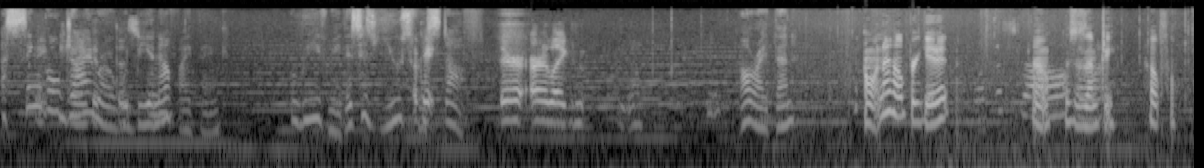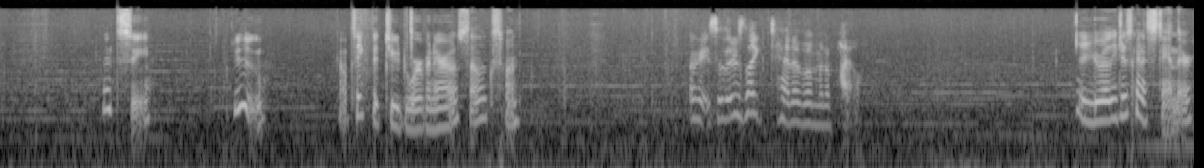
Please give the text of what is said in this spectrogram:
A single can gyro would be one? enough, I think. Believe me, this is useful Okay. stuff. There are like. All right then. I want to help her get it. Oh, this is empty. Helpful. Let's see. Ooh. I'll take the two dwarven arrows. That looks fun. Okay, so there's like ten of them in a pile. Are you really just gonna stand there?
